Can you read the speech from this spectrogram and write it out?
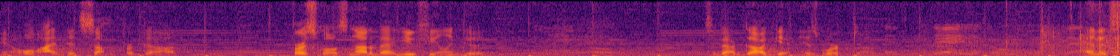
You know, oh, I did something for God. First of all, it's not about you feeling good. It's about God getting his work done. And it's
